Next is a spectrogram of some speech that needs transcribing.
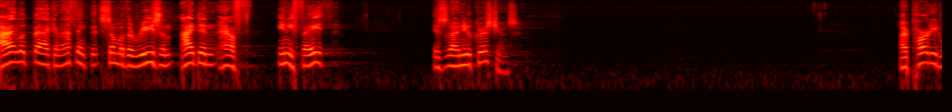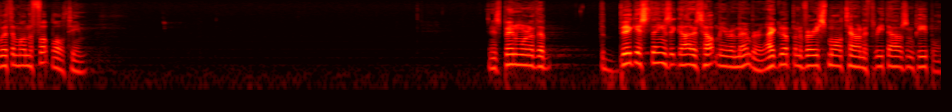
I look back and I think that some of the reason I didn't have any faith is that I knew Christians. I partied with them on the football team. And it's been one of the the biggest things that God has helped me remember. I grew up in a very small town of 3,000 people,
